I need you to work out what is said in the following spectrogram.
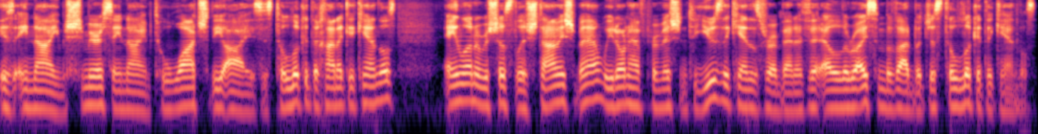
is a naim, shmiras a naim, to watch the eyes, is to look at the Hanukkah candles we don't have permission to use the candles for our benefit, but just to look at the candles.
